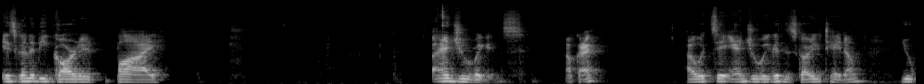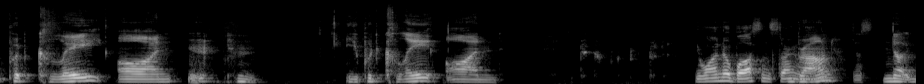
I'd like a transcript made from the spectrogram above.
is going to be guarded by Andrew Wiggins. Okay. I would say Andrew Wiggins is guarding Tatum. You put Klay on. you put Klay on. You want to know Boston starting Brown? lineup? Just No,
